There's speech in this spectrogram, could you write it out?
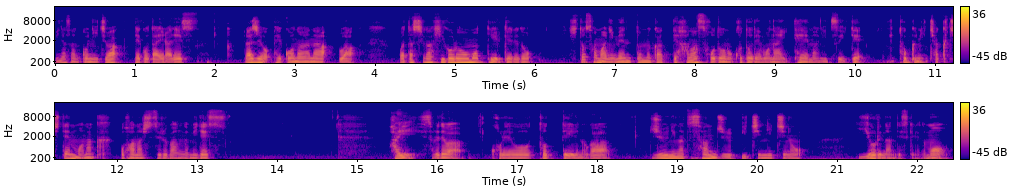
皆さんこんにちは、ペコ平です。ラジオペコの穴は、私が日頃思っているけれど、人様に面と向かって話すほどのことでもないテーマについて、特に着地点もなくお話しする番組です。はい、それでは、これを撮っているのが、12月31日の夜なんですけれども、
